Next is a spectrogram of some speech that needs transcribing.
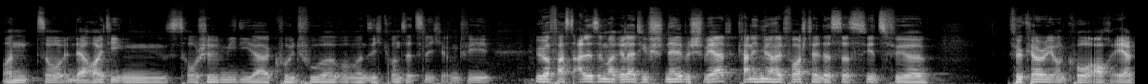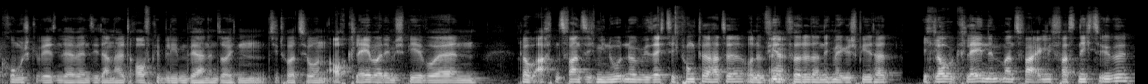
Und so in der heutigen Social-Media-Kultur, wo man sich grundsätzlich irgendwie über fast alles immer relativ schnell beschwert, kann ich mir halt vorstellen, dass das jetzt für, für Curry und Co. auch eher komisch gewesen wäre, wenn sie dann halt draufgeblieben wären in solchen Situationen. Auch Clay bei dem Spiel, wo er in glaube 28 Minuten irgendwie 60 Punkte hatte und im vierten ja. Viertel dann nicht mehr gespielt hat. Ich glaube, Clay nimmt man zwar eigentlich fast nichts übel,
